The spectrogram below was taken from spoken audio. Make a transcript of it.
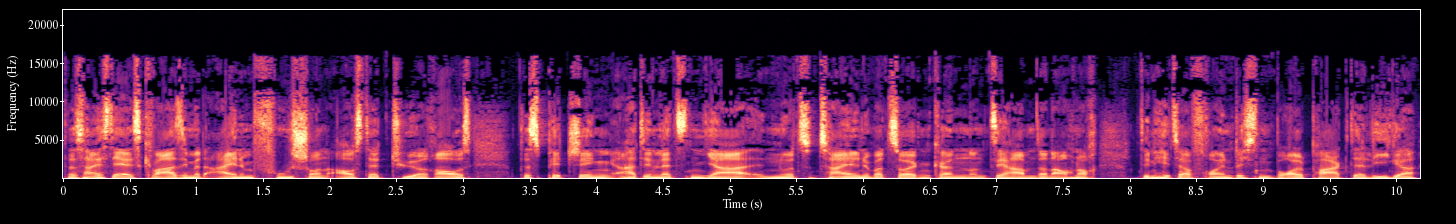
Das heißt, er ist quasi mit einem Fuß schon aus der Tür raus. Das Pitching hat im letzten Jahr nur zu Teilen überzeugen können und sie haben dann auch noch den hitterfreundlichsten Ballpark der Liga.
